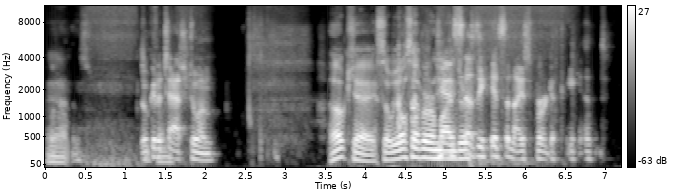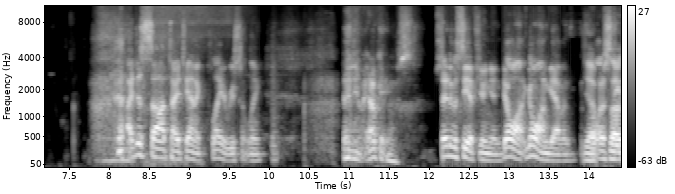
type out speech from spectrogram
what Yeah. happens? Don't get attached to him." Okay, so we also have a reminder. says he hits an iceberg at the end. I just saw Titanic play recently. Anyway, okay. State of the CF Union. Go on, go on, Gavin. Yeah. So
